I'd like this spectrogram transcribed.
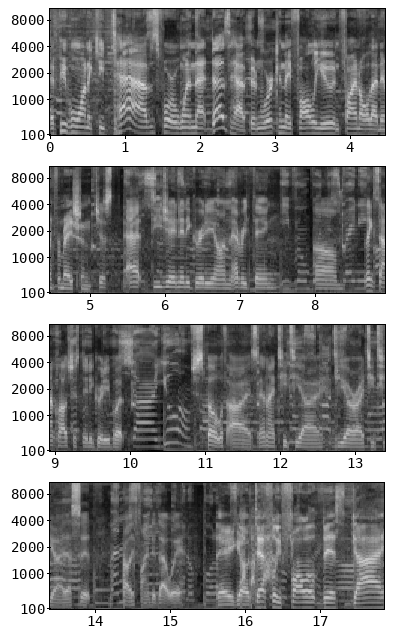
if people want to keep tabs for when that does happen, where can they follow you and find all that information? Just at DJ Nitti Gritti on everything. Um, I think SoundCloud's just Nitti Gritti, but just spell it with I's. N I T T I G R I T T I. That's it. Probably find it that way. There you go. Definitely follow this guy.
